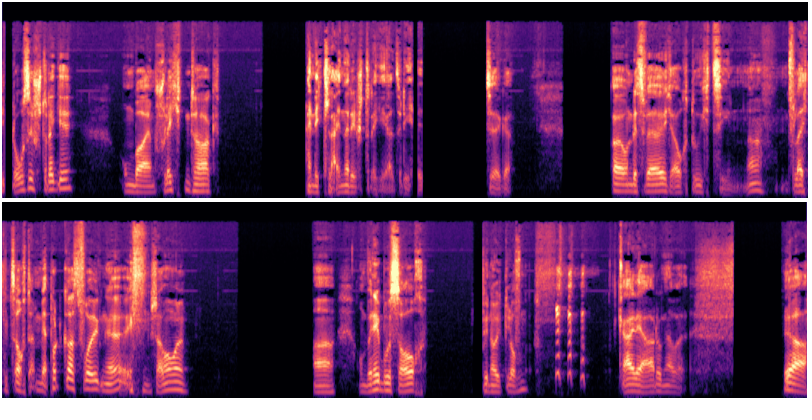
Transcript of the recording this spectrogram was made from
die große Strecke und bei einem schlechten Tag eine kleinere Strecke, also die circa. Äh, und das werde ich auch durchziehen. Ne? Vielleicht gibt's auch dann mehr Podcast-Folgen, ne? schauen wir mal. Äh, und wenn ich bloß auch, bin heute gelaufen. Keine Ahnung, aber ja,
